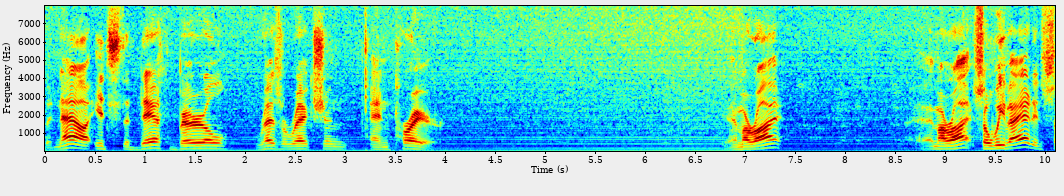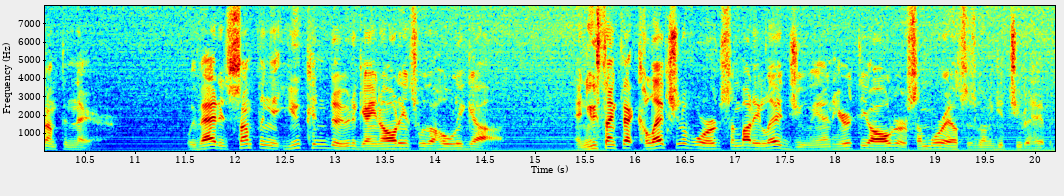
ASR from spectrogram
but now it's the death, burial, resurrection, and prayer. Am I right? Am I right? So we've added something there. We've added something that you can do to gain audience with a holy God. And you think that collection of words somebody led you in here at the altar or somewhere else is going to get you to heaven.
